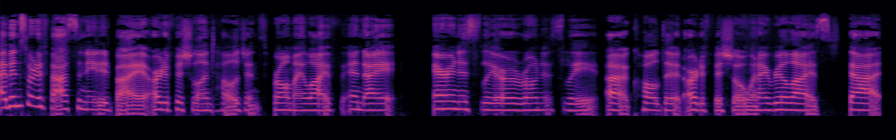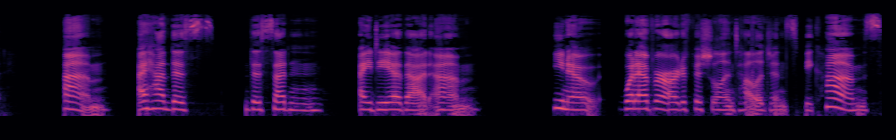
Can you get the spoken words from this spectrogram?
I've been sort of fascinated by artificial intelligence for all my life. And I erroneously or erroneously uh, called it artificial when I realized that um, I had this, this sudden idea that, um, you know, whatever artificial intelligence becomes,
